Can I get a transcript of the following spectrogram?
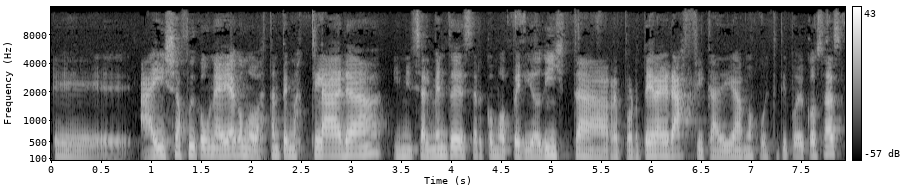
eh, ahí ya fui con una idea como bastante más clara, inicialmente de ser como periodista, reportera gráfica, digamos, o este tipo de cosas.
